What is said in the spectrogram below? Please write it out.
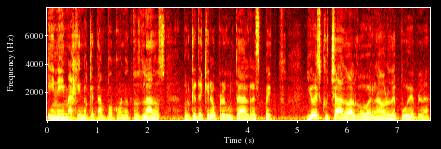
y me imagino que tampoco en otros lados, porque te quiero preguntar al respecto. Yo he escuchado al gobernador de Puebla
